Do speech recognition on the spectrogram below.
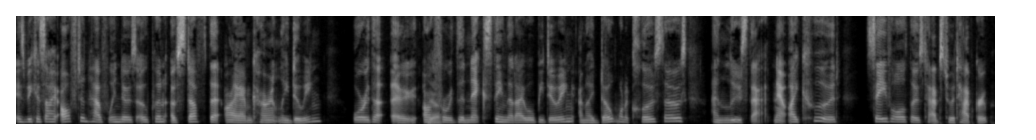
is because i often have windows open of stuff that i am currently doing or that uh, are yeah. for the next thing that i will be doing and i don't want to close those and lose that now i could save all of those tabs to a tab group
